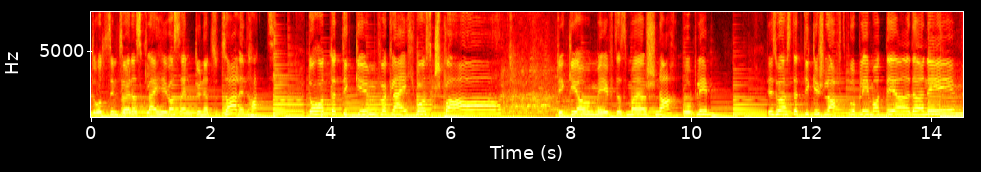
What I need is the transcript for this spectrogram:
Trotzdem zahlt das Gleiche, was ein Dünner zu zahlen hat. Da hat der Dicke im Vergleich was gespart. Dicke haben öfters mal ein Schnachproblem. Das heißt, der dicke Schlafproblem hat der daneben.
